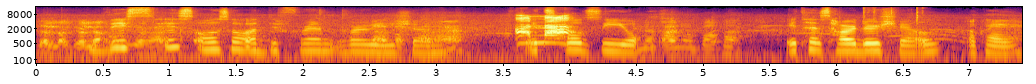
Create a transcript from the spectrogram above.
Galak-galak. This is also a different variation. It's called siyok. It has harder shell. Okay.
